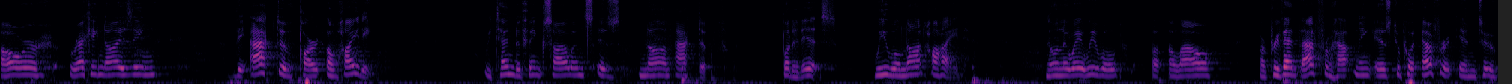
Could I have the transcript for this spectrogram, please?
our recognizing the active part of hiding. We tend to think silence is non active, but it is. We will not hide. The only way we will uh, allow or prevent that from happening is to put effort into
